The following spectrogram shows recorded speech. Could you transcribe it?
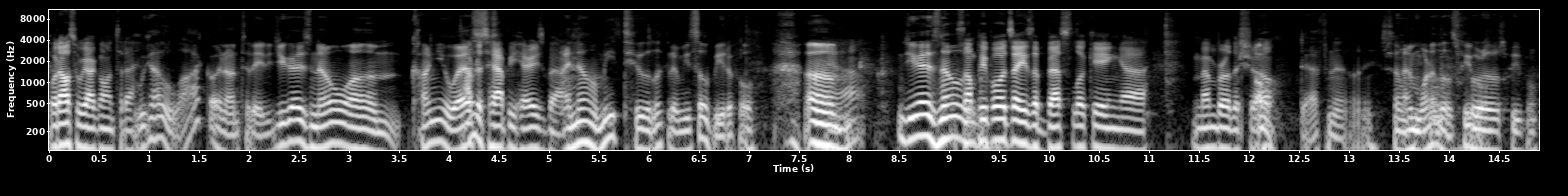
what else we got going today We got a lot going on today. Did you guys know um Kanye West? i'm just happy harry's back I know, me too. Look at him; he's so beautiful. Um, yeah. do you guys know? Some people would say he's the best looking uh, member of the show. Oh, definitely. Some I'm one of people- those Who people. are those people?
